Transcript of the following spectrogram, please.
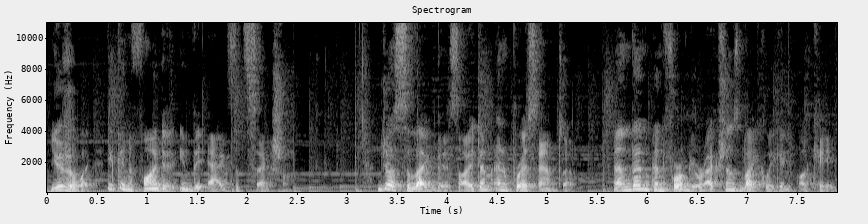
Usually, you can find it in the Exit section. Just select this item and press Enter, and then confirm your actions by clicking OK.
